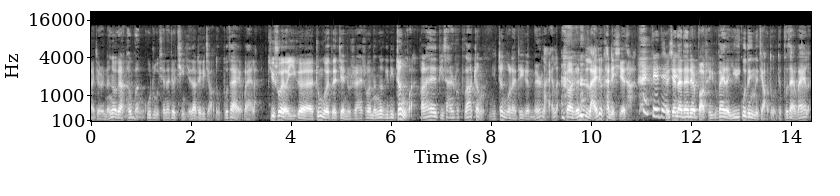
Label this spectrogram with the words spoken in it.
啊，就是能够让它稳固住，现在就倾斜到这个角度，不再歪了。据说有一个中国的建筑师还说能够给你正过来，后来比萨人说不要正了，你正过来这个没人来了，是吧？人来就看这斜塔。对对。所以现在在这保持一个歪的一个固定的角度，就不再歪了。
